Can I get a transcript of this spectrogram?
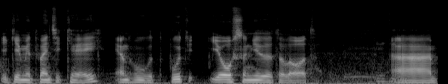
you give me 20k and wood. Wood you also need it a lot. Um,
